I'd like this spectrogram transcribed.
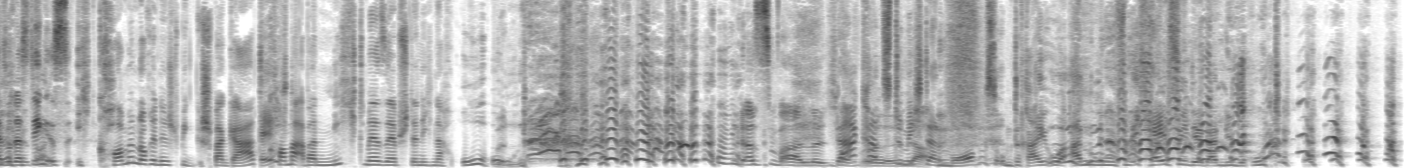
Also das Ding ist, ich komme noch in den Spagat, Echt? komme aber nicht mehr selbstständig nach oben. Oh. um das mal. Da hoffe, kannst du mich ja. dann morgens um 3 Uhr anrufen. Ich helfe dir dann, liebe Ruth.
